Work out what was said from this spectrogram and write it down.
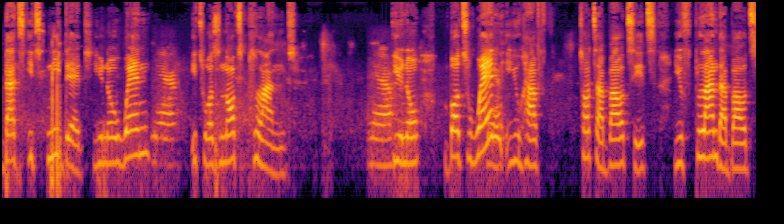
that it's needed, you know, when Yeah. it was not planned, Yeah. you know. But when Yeah. you have thought about it, you've planned about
